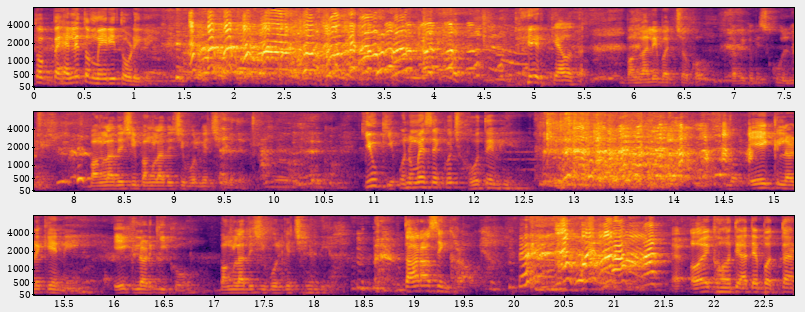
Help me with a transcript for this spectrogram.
तो पहले तो मेरी तोड़ी गई। फिर क्या होता? बंगाली बच्चों को कभी कभी स्कूल में बांग्लादेशी बांग्लादेशी बोल के छेड़ देते क्योंकि उनमें से कुछ होते भी हैं। तो एक लड़के ने एक लड़की को बांग्लादेशी बोल के छेड़ दिया। तारा सिंह खड़ा हो गया। ओए खोते आते पत्थर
